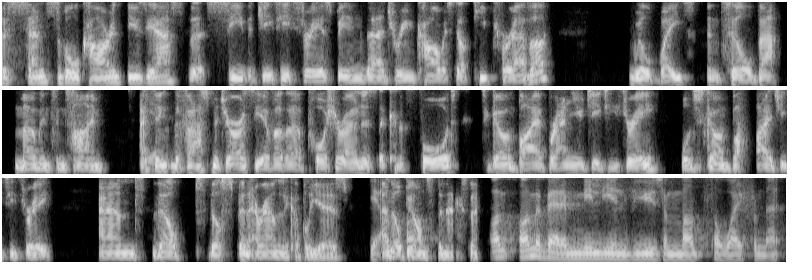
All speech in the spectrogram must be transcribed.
the sensible car enthusiasts that see the GT3 as being their dream car, which they'll keep forever, will wait until that moment in time. I yeah. think the vast majority of other Porsche owners that can afford to go and buy a brand new GT3 will just go and buy a GT3 and they'll they'll spin it around in a couple of years yeah, and I'm, they'll be on to the next thing. I'm I'm about a million views a month away from that.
